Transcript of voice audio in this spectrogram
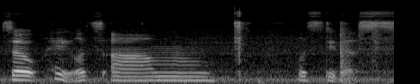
So hey, let's um let's do this.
